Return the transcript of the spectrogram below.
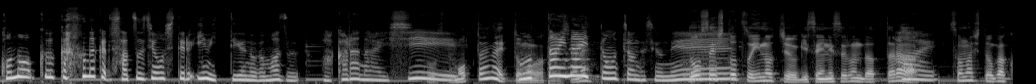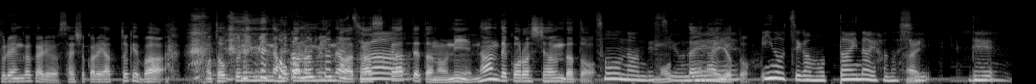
この空間の中で殺人をしてる意味っていうのがまずわからないしもったいないと思う、ね、もったいないって思っちゃうんですよね。どうせ一つ命を犠牲にするんだったら、はい、その人がクレーン係を最初からやっとけば とっくにみんな他のみんなは助かってたのに なんで殺しちゃうんだと。そうなんですよね。もったいないよと。命がもったいない話、はい、で、うん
